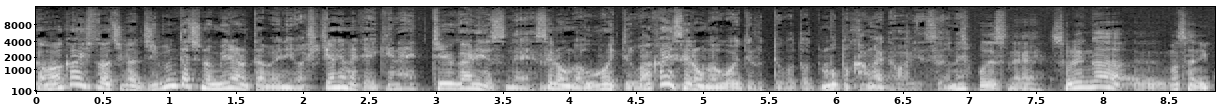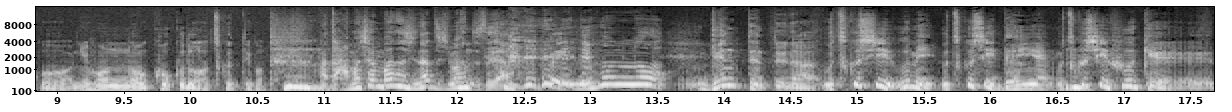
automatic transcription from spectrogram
若い人たちが自分たちの未来のためには引き上げなきゃいけないっていう側にですね、世論が動いてる、若い世論が動いてるってことをもっと考えた方がいいですよね。そうですね。それが、えーまさにこう、日本の国土を作っていこうと。また、アマちゃん話になってしまうんですが、やっぱり日本の原点というのは、美しい海、美しい田園、美しい風景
